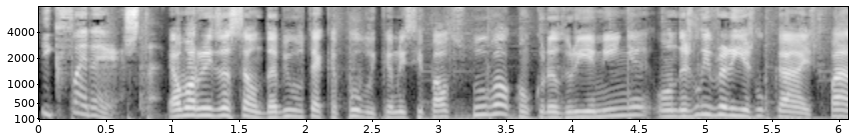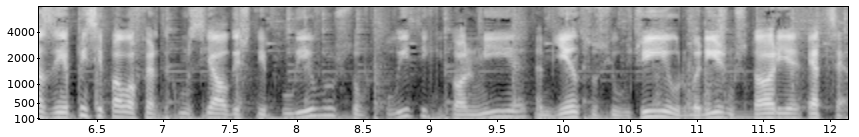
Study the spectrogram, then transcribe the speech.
E que feira é esta? É uma organização da Biblioteca Pública Municipal de Setúbal, com curadoria minha, onde as livrarias locais fazem a principal oferta comercial deste tipo de livros sobre política, economia, ambiente, sociologia, urbanismo, história, etc.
